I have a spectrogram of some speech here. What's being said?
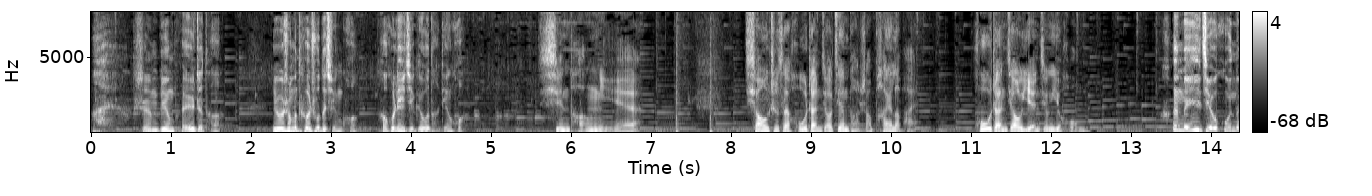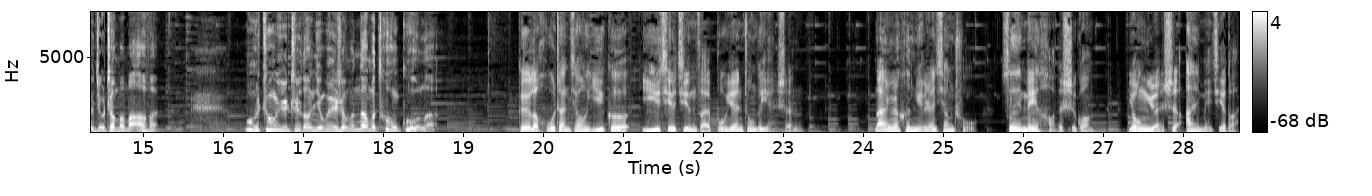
哎呀，沈冰陪着他，有什么特殊的情况，他会立即给我打电话。心疼你。乔治在胡展娇肩膀上拍了拍，胡展娇眼睛一红。还没结婚呢，就这么麻烦，我终于知道你为什么那么痛苦了。给了胡展娇一个一切尽在不言中的眼神。男人和女人相处最美好的时光，永远是暧昧阶段。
